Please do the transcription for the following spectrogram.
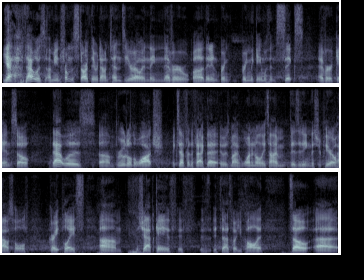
Yeah, that was. I mean, from the start they were down 10-0, and they never. Uh, they didn't bring bring the game within six ever again. So that was um, brutal to watch. Except for the fact that it was my one and only time visiting the Shapiro household. Great place, um, the Shap Cave, if, if if that's what you call it. So uh,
